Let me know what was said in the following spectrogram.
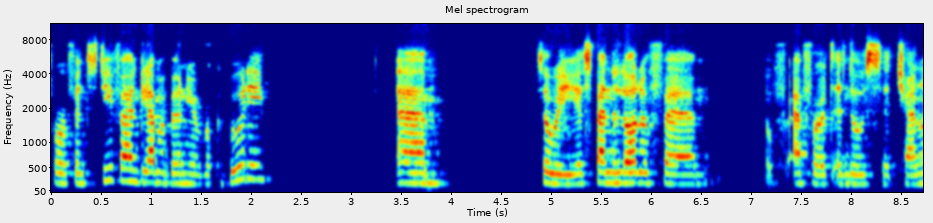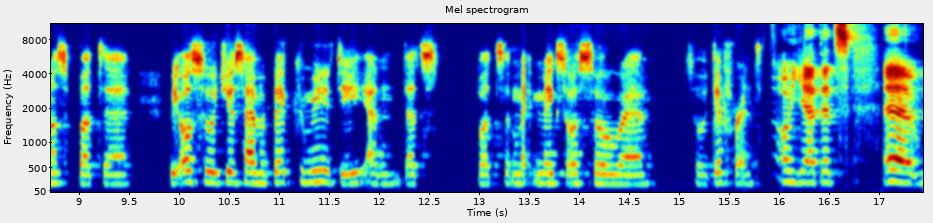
for Vintage Diva, Glamour Bunny, and Rockabooty. Um, so we spend a lot of um, of effort in those uh, channels, but uh, we also just have a big community, and that's what makes also uh, so different. Oh yeah, that's. Uh,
